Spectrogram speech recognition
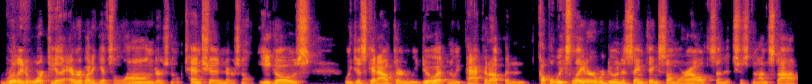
really to work together. Everybody gets along, there's no tension, there's no egos we just get out there and we do it and we pack it up. And a couple weeks later we're doing the same thing somewhere else and it's just nonstop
